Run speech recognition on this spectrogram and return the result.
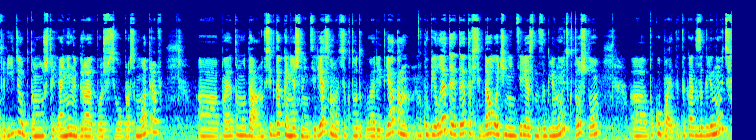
видео, потому что они набирают больше всего просмотров. А, поэтому да, ну всегда, конечно, интересно, если кто-то говорит, я там купил это, это, это, всегда очень интересно заглянуть, кто что покупает. Это как заглянуть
